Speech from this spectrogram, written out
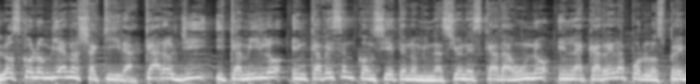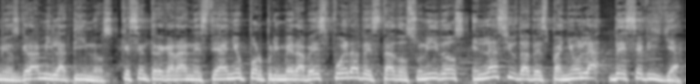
Los colombianos Shakira, Carol G y Camilo encabezan con siete nominaciones cada uno en la carrera por los premios Grammy Latinos, que se entregarán este año por primera vez fuera de Estados Unidos en la ciudad española de Sevilla.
